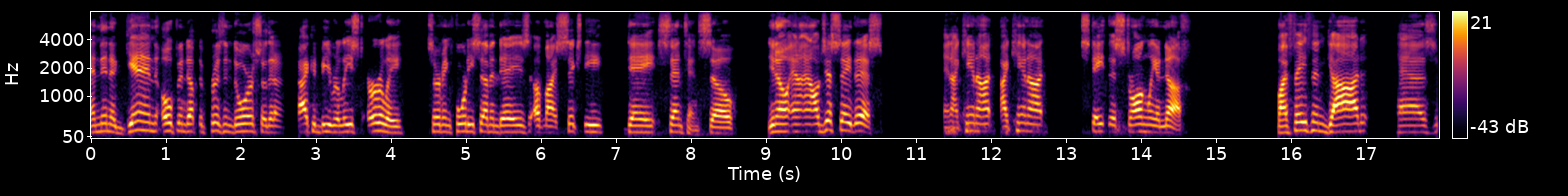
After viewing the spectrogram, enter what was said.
and then again opened up the prison doors so that I could be released early, serving 47 days of my 60 day sentence. So, you know, and I'll just say this, and I cannot, I cannot state this strongly enough. My faith in God has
